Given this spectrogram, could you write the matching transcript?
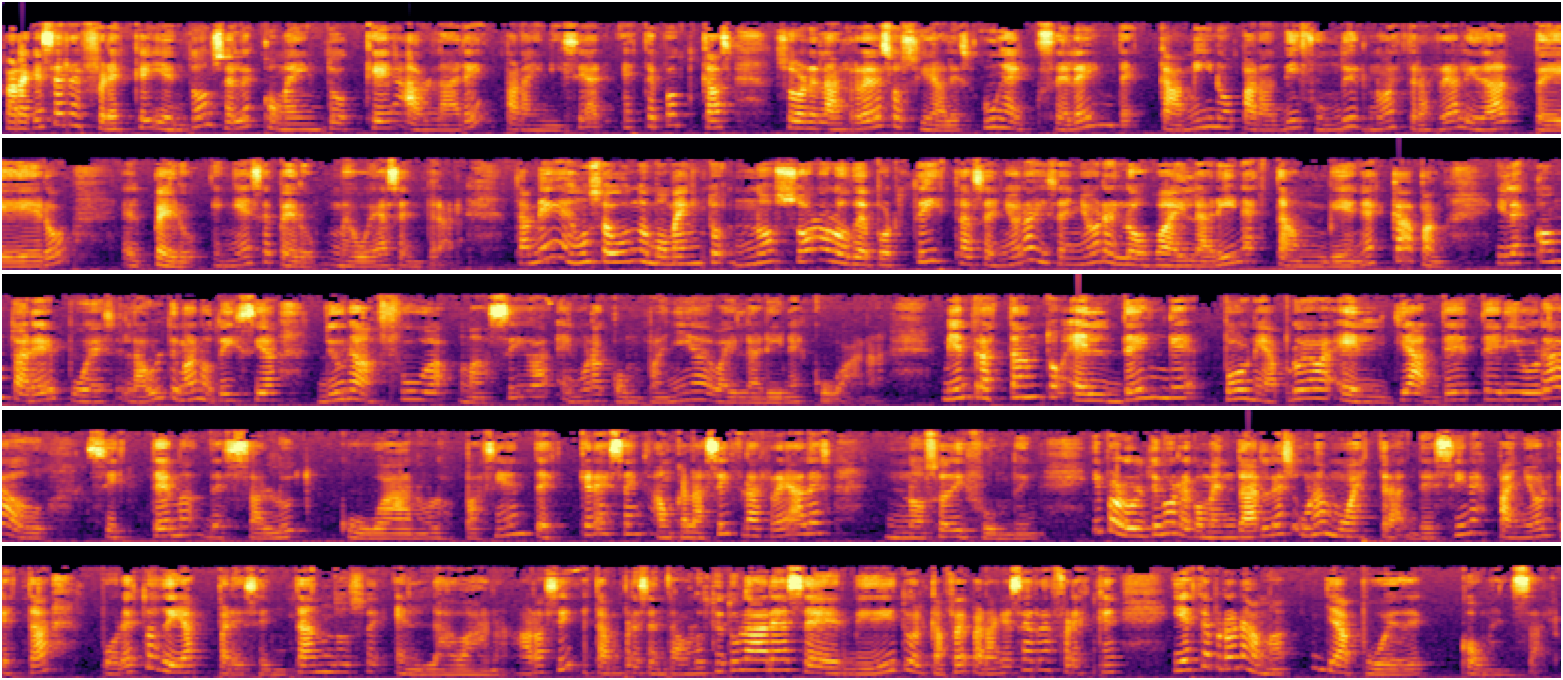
para que se refresque y entonces les comento que hablaré para iniciar este podcast sobre las redes sociales, un excelente camino para difundir nuestra realidad, pero el pero, en ese pero me voy a centrar. También en un segundo momento, no solo los deportistas, señoras y señores, los bailarines también escapan. Y les contaré pues la última noticia de una fuga masiva en una compañía de bailarines cubana. Mientras tanto, el dengue pone a prueba el ya deteriorado sistema de salud cubano. Los pacientes crecen, aunque las cifras reales no se difunden. Y por último, recomendarles una muestra de cine español que está por estos días presentándose en La Habana. Ahora sí, están presentados los titulares, servidito el café para que se refresque y este programa ya puede comenzar.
